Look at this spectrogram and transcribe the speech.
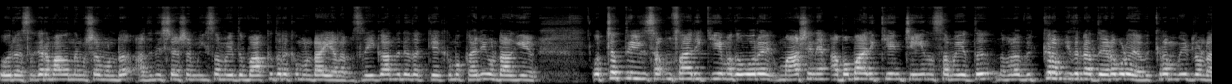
ഒരു രസകരമാകുന്ന നിമിഷമുണ്ട്. അതിനുശേഷം ഈ സമയത്ത് വാക്കുതിരക്കമുണ്ടായാണ് ശ്രീകാന്തിന് ഇത് കേൾക്കുമ്പോൾ കരി ഉണ്ടാകുകയും ഒച്ചത്തിൽ സംസാരിക്കുകയും അതുപോലെ മാഷിനെ അപമാനിക്കുകയും ചെയ്യുന്ന സമയത്ത് നമ്മുടെ വിക്രം ഇതിന്റെ അകത്ത് ഇടപെടുക വിക്രം വീട്ടിലുണ്ട്.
